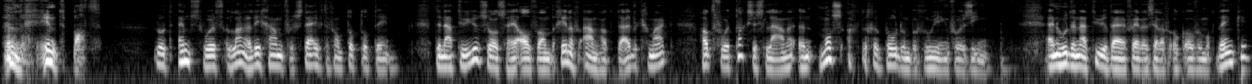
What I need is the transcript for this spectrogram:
Een grindpad! Lord Emsworth's lange lichaam verstijfde van top tot teen. De natuur, zoals hij al van begin af aan had duidelijk gemaakt, had voor taxislanen een mosachtige bodembegroeiing voorzien. En hoe de natuur daar verder zelf ook over mocht denken,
